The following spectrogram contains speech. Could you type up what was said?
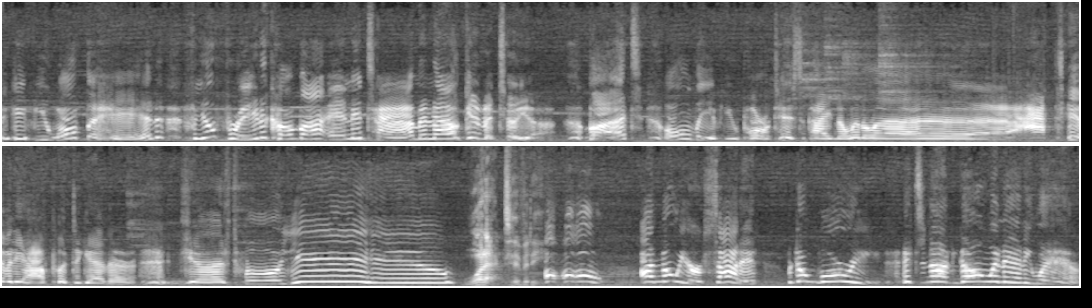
if you want the head, feel free to come by any time and I'll give it to you. But only if you participate in a little uh, activity I put together just for you. What activity? Oh, oh, oh, I know you're excited, but don't worry. It's not going anywhere.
